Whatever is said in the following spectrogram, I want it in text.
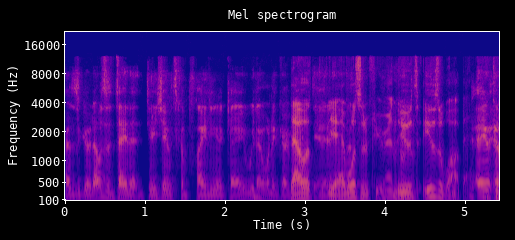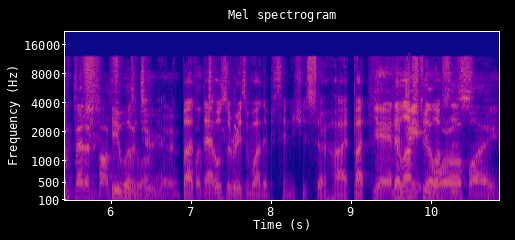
rounds ago. That was the day that DJ was complaining. Okay, we don't want to go that back was there. yeah, it wasn't a few rounds. It was it was a while back. It, it better than It was a while back. ago, But that was the reason why their percentage is so high. But Yeah, and Their last two losses- by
